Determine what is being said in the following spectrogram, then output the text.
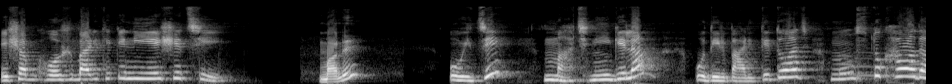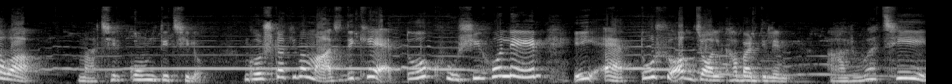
এসব ঘোষ বাড়ি থেকে নিয়ে এসেছি। মানে? ওই যে মাছ নিয়ে গেলাম ওদের বাড়িতে তো আজ মস্ত খাওয়া দাওয়া মাছের কমতি ছিল। ঘোষ কাকিমা মাছ দেখে এত খুশি হলেন এই এত সব জল খাবার দিলেন। আরও আছে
